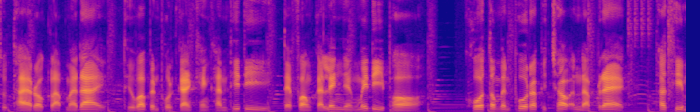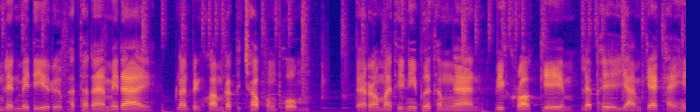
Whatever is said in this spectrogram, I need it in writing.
สุดท้ายเรากลับมาได้ ถือว่าเป็นผลการแข่งขันที่ดี แต่ฟอร์มการเล่นยังไม่ดีพอ โค้ชต้องเป็นผู้รับผิดชอบอันดับแรก ถ้าทีมเล่นไม่ดีหรือพัฒนาไม่ได้ นั่นเป็นความรับผิดชอบของผม แต่เรามาที่นี่เพื่อทำงาน วิเคราะห์เกม และพยายามแก้ไขให้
